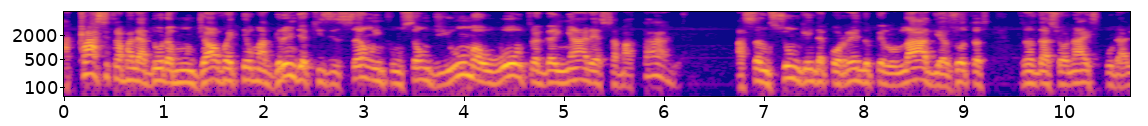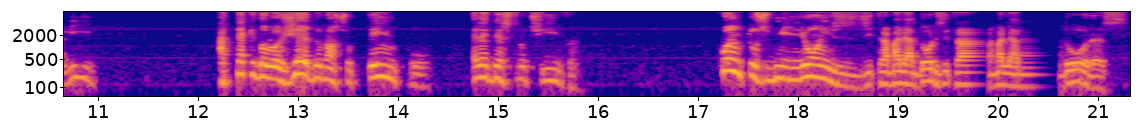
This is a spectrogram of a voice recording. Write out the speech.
a classe trabalhadora mundial vai ter uma grande aquisição em função de uma ou outra ganhar essa batalha? A Samsung ainda correndo pelo lado e as outras transnacionais por ali? A tecnologia do nosso tempo, ela é destrutiva. Quantos milhões de trabalhadores e trabalhadoras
